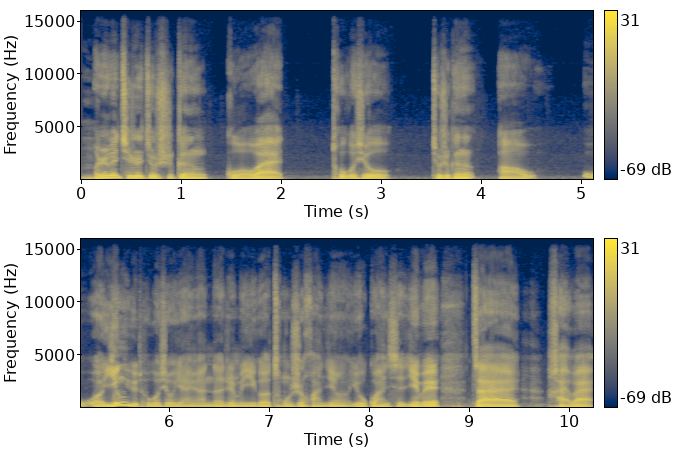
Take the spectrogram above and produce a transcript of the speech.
嗯我认为其实就是跟国外脱口秀，就是跟啊、我英语脱口秀演员的这么一个从事环境有关系，因为在海外。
